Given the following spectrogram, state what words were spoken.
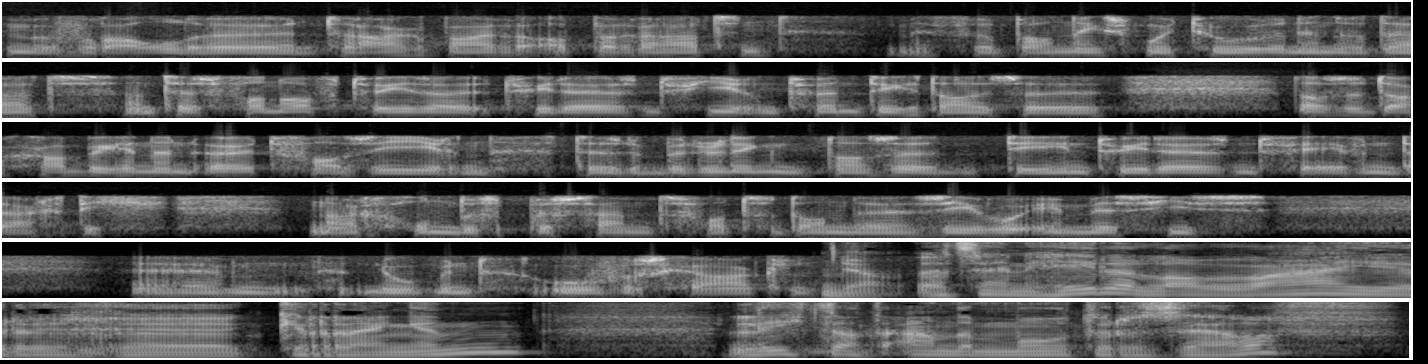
vooral uh, draagbare apparaten met verbrandingsmotoren inderdaad. En het is vanaf 2024 dat ze, dat ze dat gaan beginnen uitfaseren. Het is de bedoeling dat ze tegen 2035 naar 100% wat ze dan de zero-emissies ehm, noemen, overschakelen. Ja, dat zijn hele lawaaierige krengen. Ligt dat aan de motor zelf?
